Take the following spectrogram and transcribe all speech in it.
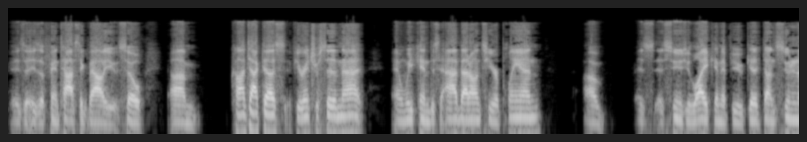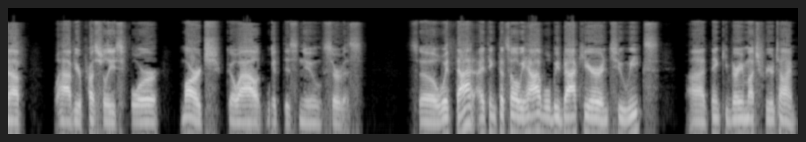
is, is a fantastic value. So um, contact us if you're interested in that, and we can just add that onto your plan uh, as, as soon as you like, and if you get it done soon enough, we'll have your press release for March go out with this new service. So with that, I think that's all we have. We'll be back here in two weeks. Uh, thank you very much for your time.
